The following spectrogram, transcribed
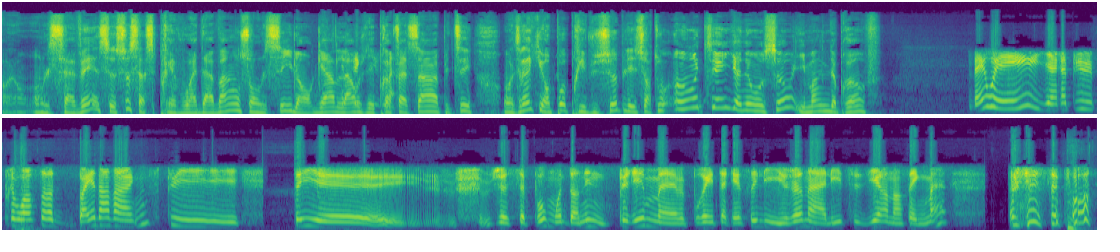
on, on le savait, ça, ça, ça se prévoit d'avance, on le sait, là, on regarde l'âge des professeurs, puis tu sais, on dirait qu'ils n'ont pas prévu ça, puis surtout, oh tiens, il y en a ça, il manque de profs. Ben oui, il aurait pu prévoir ça bien d'avance, puis tu sais, euh, je sais pas, moi, donner une prime euh, pour intéresser les jeunes à aller étudier en enseignement. Je sais pas.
